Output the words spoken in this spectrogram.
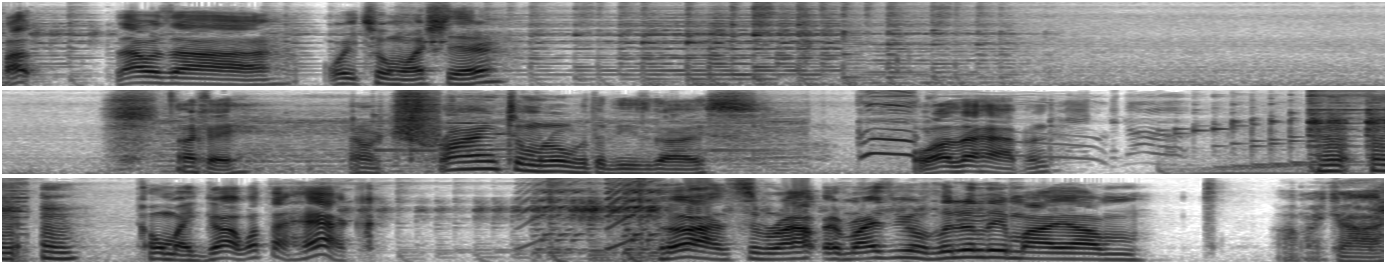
Well, that was uh way too much there. Okay, now we're trying to maneuver to these guys. Well, that happened. Mm-mm-mm. Oh my god, what the heck? Ah, this it reminds me of literally my um. Oh my god.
